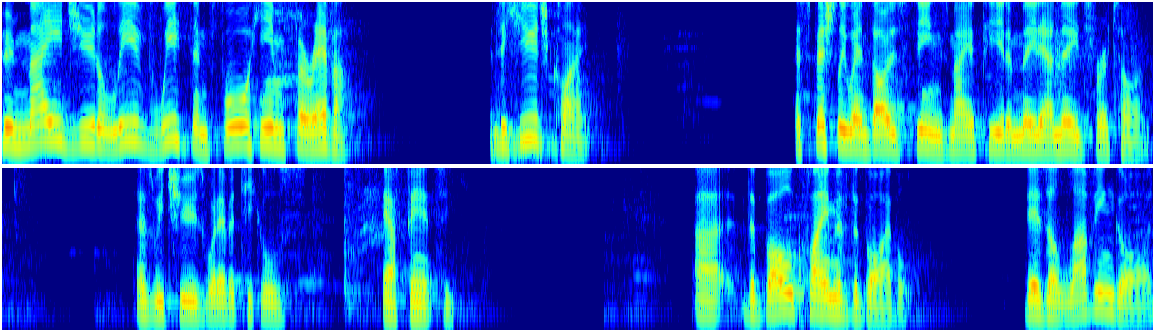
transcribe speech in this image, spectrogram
who made you to live with and for him forever. It's a huge claim especially when those things may appear to meet our needs for a time, as we choose whatever tickles our fancy. Uh, the bold claim of the Bible there's a loving God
